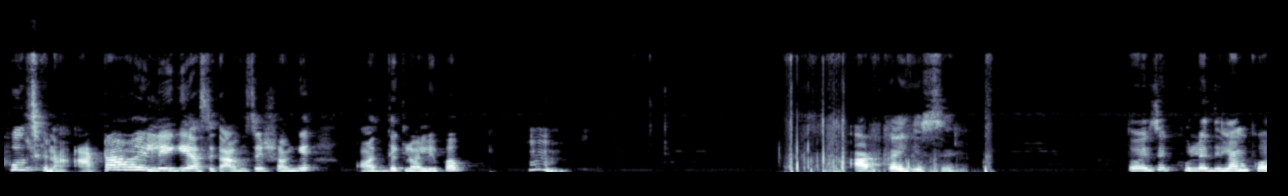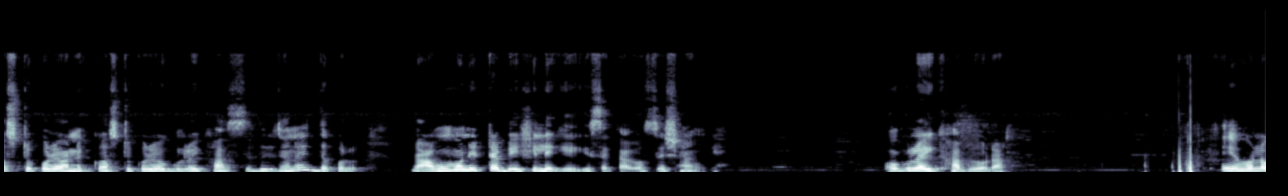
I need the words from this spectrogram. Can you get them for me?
খুলছে না। আটা হয়ে লেগে আছে কাগজের সঙ্গে, অর্ধেক ললিপপ হুম, আটকাই গেছে। তো এই যে খুলে দিলাম, কষ্ট করে, অনেক কষ্ট করে ওগুলোই খাচ্ছে দুজনেই। দেখো রাবমণিরটা বেশি লেগে গেছে কাগজের সঙ্গে। ওগুলোই খাবে ওরা। এ হলো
